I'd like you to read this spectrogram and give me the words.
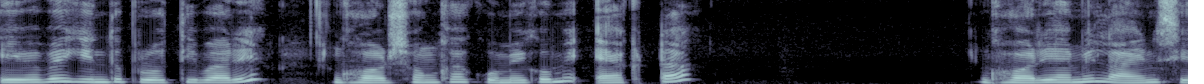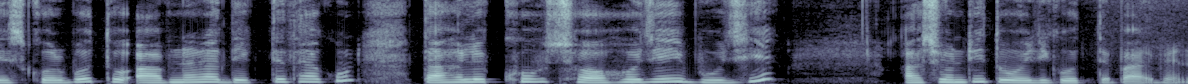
এইভাবে কিন্তু প্রতিবারে ঘর সংখ্যা কমে কমে একটা ঘরে আমি লাইন শেষ করব। তো আপনারা দেখতে থাকুন, তাহলে খুব সহজেই বুঝে আসনটি তৈরি করতে পারবেন।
